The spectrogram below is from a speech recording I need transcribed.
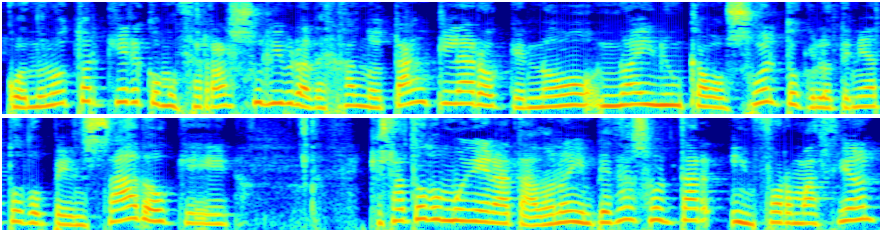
cuando un autor quiere como cerrar su libro dejando tan claro que no, no hay ni un cabo suelto, que lo tenía todo pensado, que, que está todo muy bien atado, ¿no? Y empieza a soltar información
